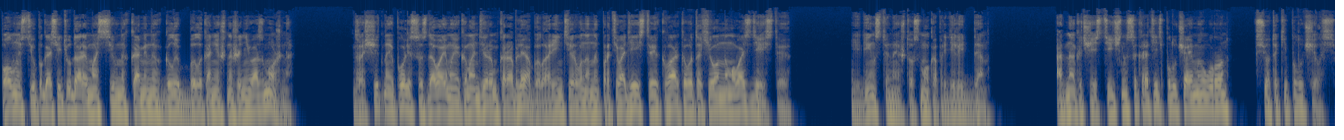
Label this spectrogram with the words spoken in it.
Полностью погасить удары массивных каменных глыб было, конечно же, невозможно. Защитное поле, создаваемое командиром корабля, было ориентировано на противодействие кварково-тахионному воздействию. Единственное, что смог определить Дэн. Однако частично сократить получаемый урон все-таки получилось.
